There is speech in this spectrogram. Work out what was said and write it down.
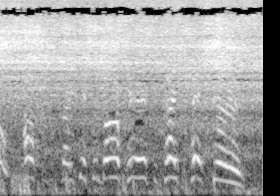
Holt, they disembark here to take pictures.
